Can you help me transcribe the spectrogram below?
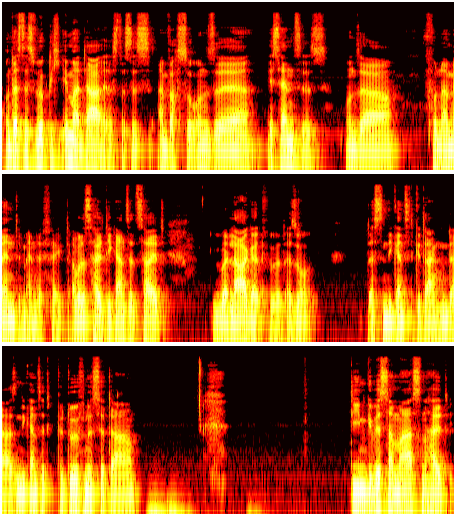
Und dass das wirklich immer da ist, dass es einfach so unsere Essenz ist, unser Fundament im Endeffekt, aber das halt die ganze Zeit überlagert wird. Also das sind die ganze Zeit Gedanken da, sind die ganze Zeit Bedürfnisse da die in gewissermaßen halt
